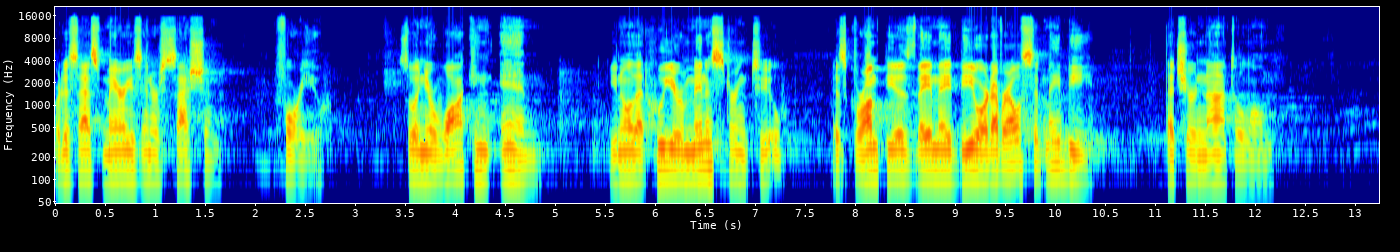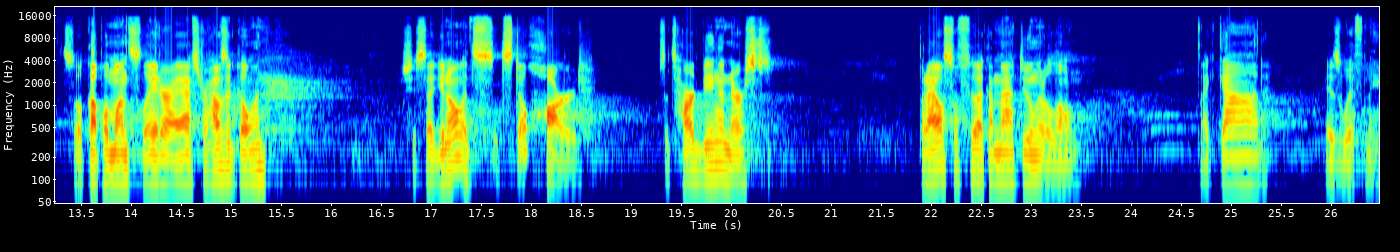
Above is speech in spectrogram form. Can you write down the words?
or just ask Mary's intercession for you. So when you're walking in, you know that who you're ministering to, as grumpy as they may be or whatever else it may be, that you're not alone. So a couple months later, I asked her, How's it going? She said, You know, it's, it's still hard. It's hard being a nurse, but I also feel like I'm not doing it alone. Like God is with me.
